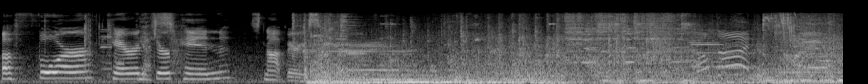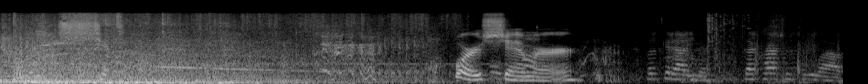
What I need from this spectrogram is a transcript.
A four character Yes. pin. It's not very secure. Well done! Poor Shimmer. Get out of here. That crash was pretty loud.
